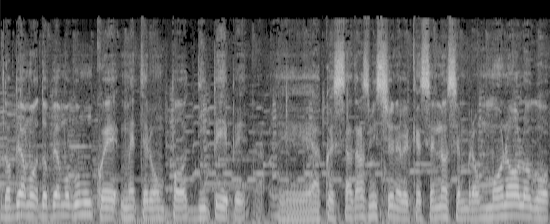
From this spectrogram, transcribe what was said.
dobbiamo, dobbiamo comunque mettere un po' di pepe eh, a questa trasmissione perché sennò sembra un monologo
